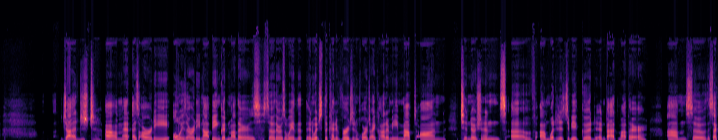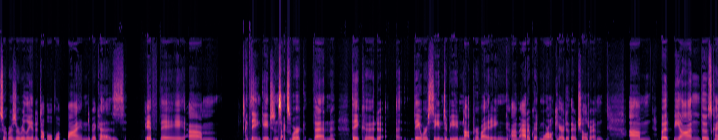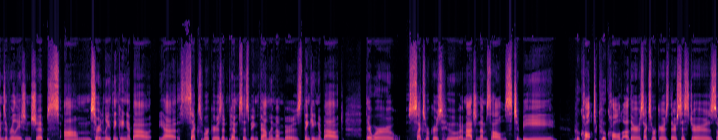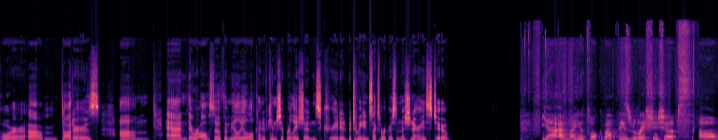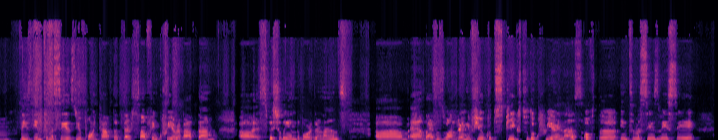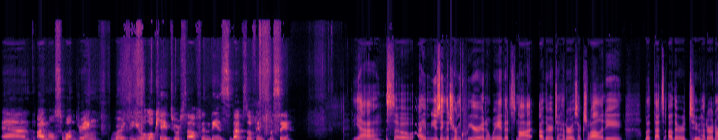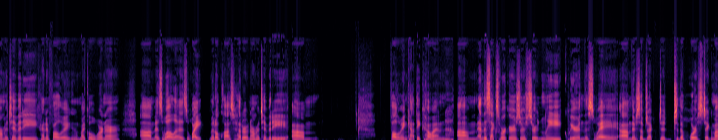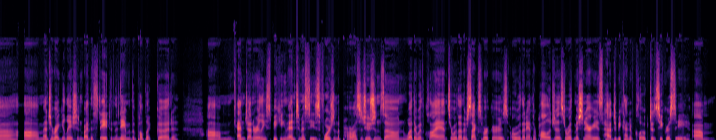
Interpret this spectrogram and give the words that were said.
judged um, as already always already not being good mothers. So there was a way that in which the kind of virgin whore dichotomy mapped on to notions of um, what it is to be a good and bad mother. Um, so the sex workers are really in a double bind because if they um, if they engaged in sex work, then they could uh, they were seen to be not providing um, adequate moral care to their children. Um, but beyond those kinds of relationships, um, certainly thinking about yeah, sex workers and pimps as being family members, thinking about there were sex workers who imagined themselves to be who called who called other sex workers their sisters or um, daughters, um, and there were also familial kind of kinship relations created between sex workers and missionaries too. Yeah, and when you talk about these relationships, um, these intimacies, you point out that there's something queer about them, uh, especially in the borderlands. Um, and I was wondering if you could speak to the queerness of the intimacies we see. And I'm also wondering where do you locate yourself in these webs of intimacy? Yeah. So I'm using the term queer in a way that's not other to heterosexuality, but that's other to heteronormativity, kind of following Michael Warner, um, as well as white middle class heteronormativity, um, following Cathy Cohen. Um, and the sex workers are certainly queer in this way. Um, they're subjected to the whore stigma um, and to regulation by the state in the name of the public good. Um, and generally speaking, the intimacies forged in the prostitution zone, whether with clients or with other sex workers or with an anthropologist or with missionaries, had to be kind of cloaked in secrecy. Um,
